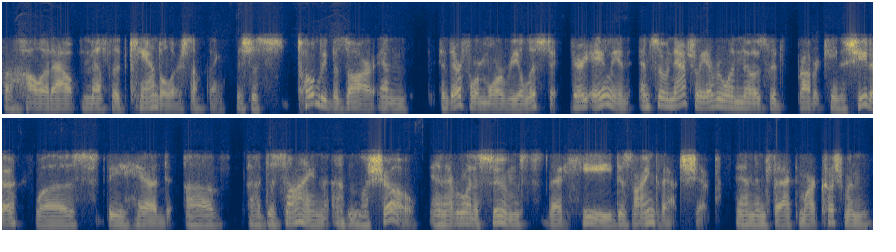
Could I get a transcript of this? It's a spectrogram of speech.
a hollowed out melted candle or something. It's just totally bizarre and and therefore more realistic, very alien. And so naturally, everyone knows that Robert Kinoshita was the head of uh, design on the show, and everyone assumed that he designed that ship. And in fact, Marc Cushman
